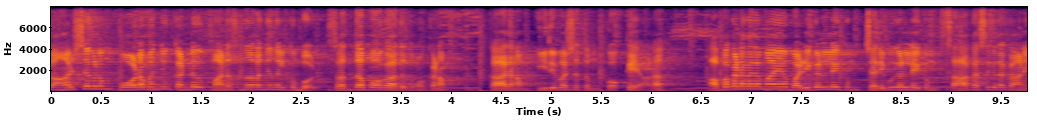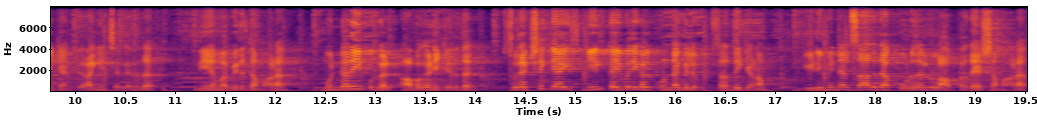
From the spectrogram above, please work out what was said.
കാഴ്ചകളും കോടമഞ്ഞും കണ്ട് മനസ്സ് നിറഞ്ഞു നിൽക്കുമ്പോൾ ശ്രദ്ധ പോകാതെ നോക്കണം. കാരണം ഇരുവശത്തും കൊക്കയാണ്. അപകടകരമായ വഴികളിലേക്കും ചരിവുകളിലേക്കും സാഹസികത കാണിക്കാൻ ഇറങ്ങിച്ചെല്ലരുത്. നിയമവിരുദ്ധമാണ്. മുന്നറിയിപ്പുകൾ അവഗണിക്കരുത്. സുരക്ഷയ്ക്കായി സ്റ്റീൽ കൈവരികൾ ഉണ്ടെങ്കിലും ശ്രദ്ധിക്കണം. ഇടിമിന്നൽ സാധ്യത കൂടുതലുള്ള പ്രദേശമാണ്.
